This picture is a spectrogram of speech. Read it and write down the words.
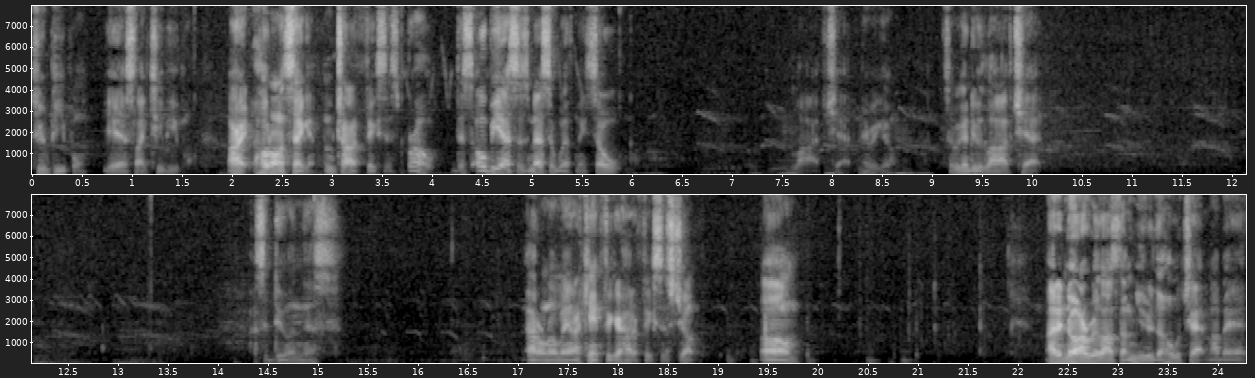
Two people. Yeah, it's like two people. All right, hold on a second. I'm trying to fix this, bro. This OBS is messing with me. So live chat. There we go. So we're gonna do live chat. How's it doing this? I don't know, man. I can't figure out how to fix this jump. Um, I didn't know I realized I muted the whole chat. My bad.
